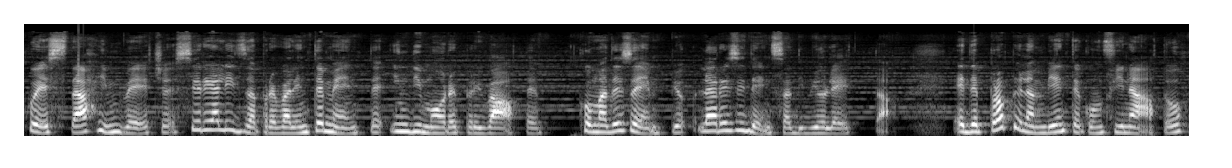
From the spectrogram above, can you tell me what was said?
Questa, invece, si realizza prevalentemente in dimore private, come ad esempio la residenza di Violetta, ed è proprio l'ambiente confinato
